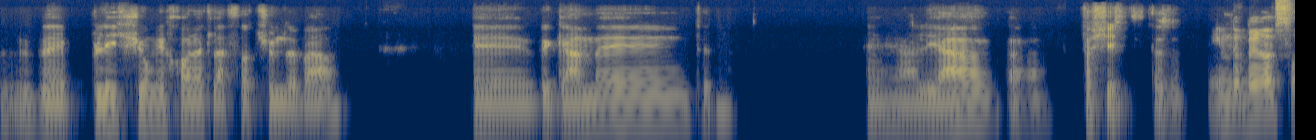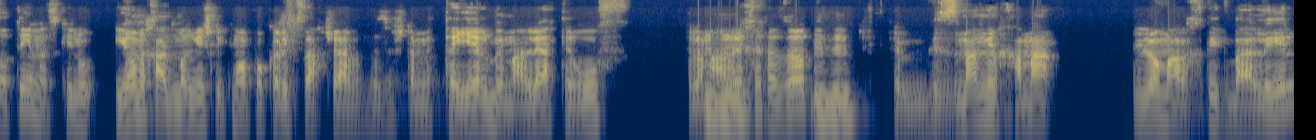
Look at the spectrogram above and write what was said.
ובלי שום יכולת לעשות שום דבר. אה, וגם אה, אתה יודע, העלייה הפשיסטית הזאת. אם נדבר על סרטים אז כאילו יום אחד מרגיש לי כמו אפוקליפסה עכשיו וזה שאתה מטייל במעלה הטירוף של המערכת הזאת שבזמן מלחמה היא לא מערכתית בעליל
